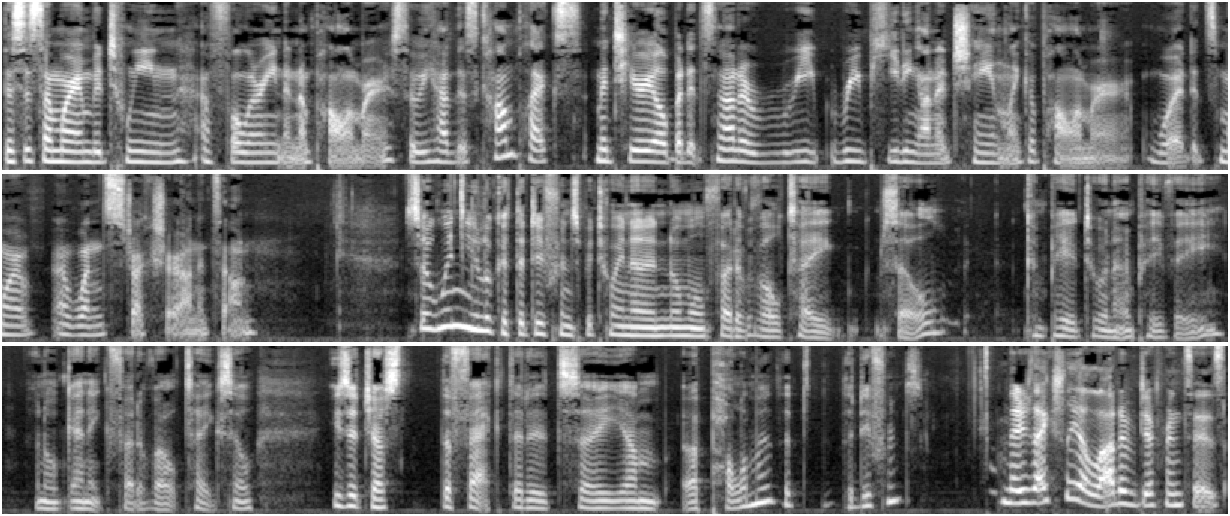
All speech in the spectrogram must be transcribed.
this is somewhere in between a fullerene and a polymer. So we have this complex material, but it's not a re- repeating on a chain like a polymer would. It's more of a one structure on its own. So when you look at the difference between a normal photovoltaic cell compared to an OPV, an organic photovoltaic cell, is it just the fact that it's a, um, a polymer that's the difference? There's actually a lot of differences.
